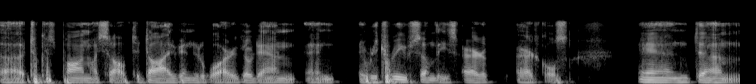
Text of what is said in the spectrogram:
uh, took upon myself to dive into the water, go down and retrieve some of these artic- articles. And um,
